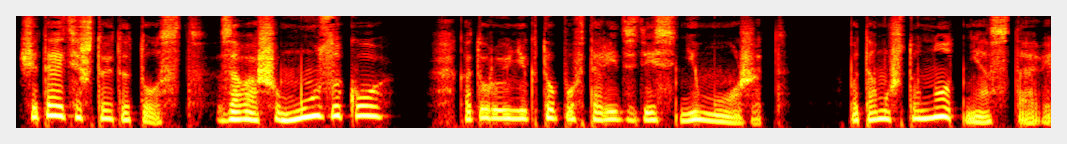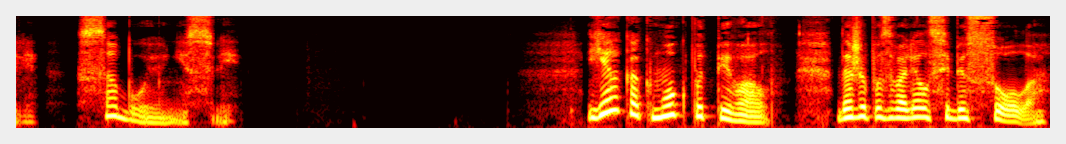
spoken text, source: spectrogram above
Считайте, что это тост за вашу музыку, которую никто повторить здесь не может, потому что нот не оставили, с собой унесли. Я как мог подпевал, даже позволял себе соло,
